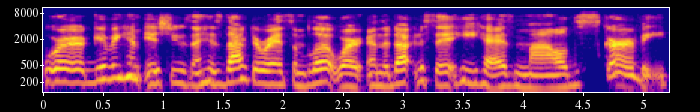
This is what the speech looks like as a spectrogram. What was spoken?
were giving him issues, and his doctor ran some blood work, and the doctor said he has mild scurvy.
